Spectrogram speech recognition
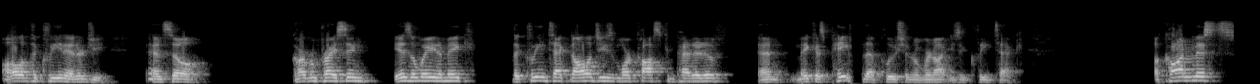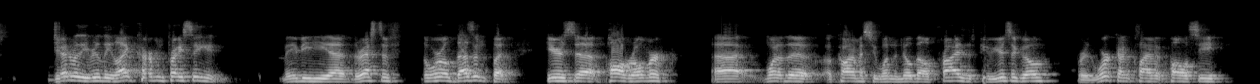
all of the clean energy. And so carbon pricing is a way to make the clean technologies more cost competitive and make us pay for that pollution when we're not using clean tech. Economists generally really like carbon pricing. Maybe uh, the rest of the world doesn't, but here's uh, Paul Romer, uh, one of the economists who won the Nobel Prize a few years ago for work on climate policy,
